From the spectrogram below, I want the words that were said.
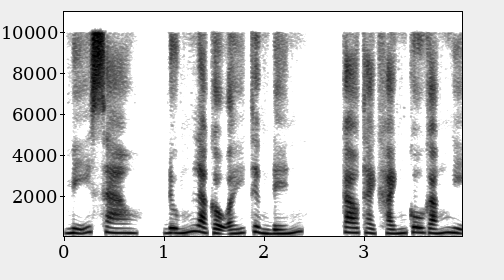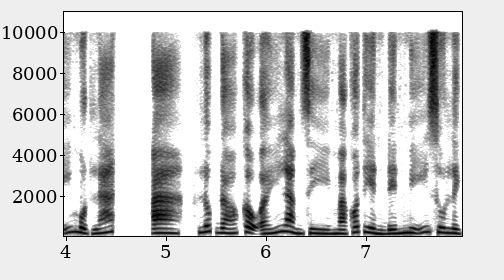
Mỹ sao, đúng là cậu ấy từng đến. Cao Thạch Khánh cố gắng nghĩ một lát. à, lúc đó cậu ấy làm gì mà có tiền đến Mỹ du lịch.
